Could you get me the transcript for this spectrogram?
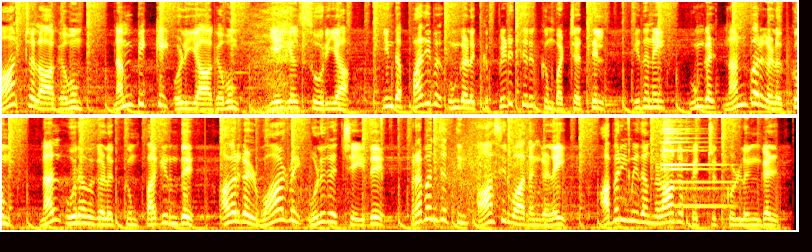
ஆற்றலாகவும் நம்பிக்கை ஒளியாகவும் ஏஎல் சூர்யா இந்த பதிவு உங்களுக்கு பிடித்திருக்கும் பட்சத்தில் இதனை உங்கள் நண்பர்களுக்கும் நல் உறவுகளுக்கும் பகிர்ந்து அவர்கள் வாழ்வை ஒளிரச் செய்து பிரபஞ்சத்தின் ஆசிர்வாதங்களை அபரிமிதங்களாக பெற்றுக்கொள்ளுங்கள்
